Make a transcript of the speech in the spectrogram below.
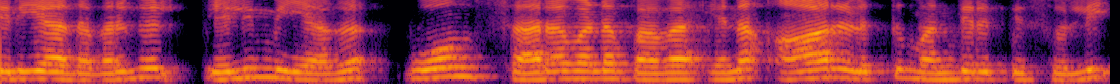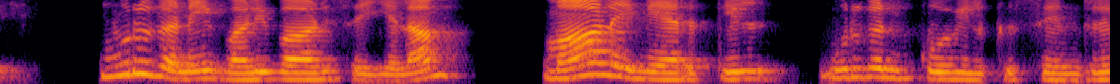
தெரியாதவர்கள் எளிமையாக ஓம் சரவண பவ என ஆறெழுத்து மந்திரத்தை சொல்லி முருகனை வழிபாடு செய்யலாம். மாலை நேரத்தில் முருகன் கோவிலுக்கு சென்று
